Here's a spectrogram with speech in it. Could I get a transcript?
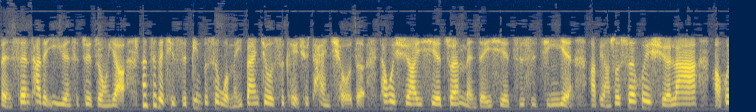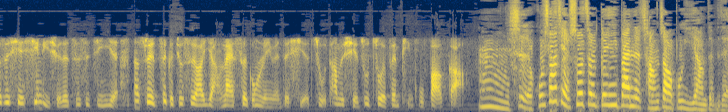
本身他的意愿是最重要。那这个其实并不是我们一般就是可以去探求的，他会需要一些专门的一些知识经验啊，比方说社会学啦。啊，或者一些心理学的知识经验，那所以这个就是要仰赖社工人员的协助，他们协助做一份评估报告。嗯，是胡小姐说，这跟一般的长照不一样，对不对？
